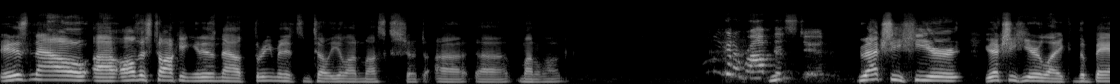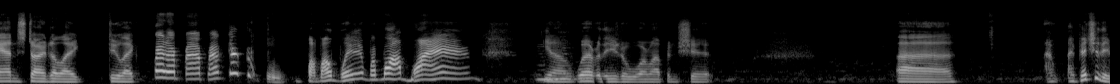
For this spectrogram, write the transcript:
it is now uh, all this talking. It is now three minutes until Elon Musk's show t- uh, uh, monologue. I'm gonna rob this dude. You actually hear you actually hear like the band starting to like do like you know Mhm. whatever they do to warm up and shit. Uh, I, I bet you they,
